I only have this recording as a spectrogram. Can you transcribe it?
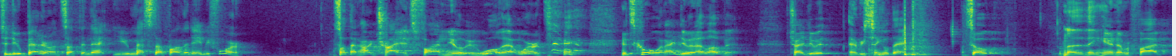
to do better on something that you messed up on the day before. It's not that hard, try it, it's fun. You're like, whoa, that worked. it's cool, when I do it, I love it. Try to do it every single day. So another thing here, number five,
